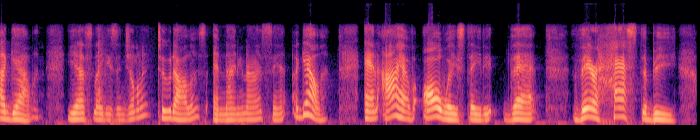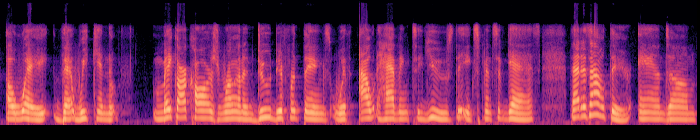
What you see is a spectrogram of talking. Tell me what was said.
a gallon. Yes, ladies and gentlemen, $2.99 a gallon. And I have always stated that there has to be a way that we can make our cars run and do different things without having to use the expensive gas that is out there. And um,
